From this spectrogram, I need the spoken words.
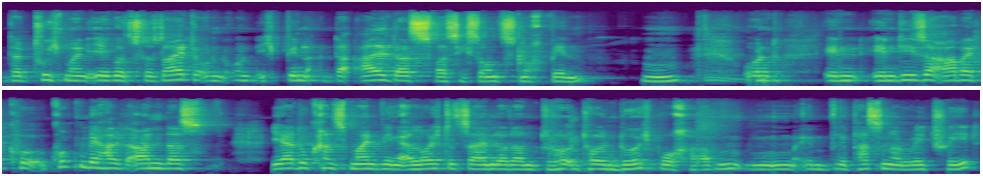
da tue ich mein Ego zur Seite und und ich bin da all das, was ich sonst noch bin. Hm? Mhm. Und in, in dieser Arbeit gu gucken wir halt an, dass ja, du kannst meinetwegen erleuchtet sein oder einen to tollen Durchbruch haben mm, im Vipassana Retreat.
